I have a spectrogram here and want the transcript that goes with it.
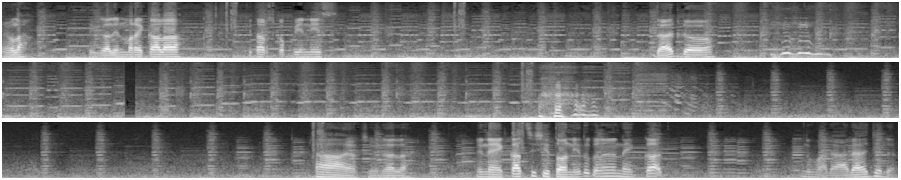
Ayolah, tinggalin mereka lah kita harus ke finish dadah ah ya sudah lah ini nekat sih si Tony itu karena nekat Duh ada-ada aja dah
